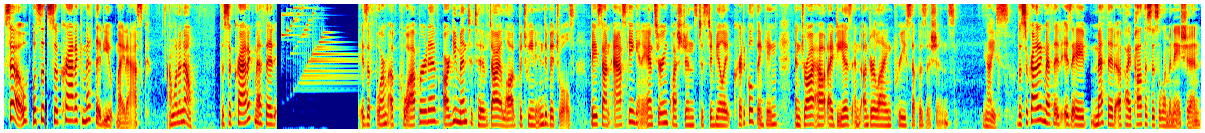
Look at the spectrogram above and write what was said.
So, what's the Socratic method, you might ask? I want to know. The Socratic method is a form of cooperative, argumentative dialogue between individuals based on asking and answering questions to stimulate critical thinking and draw out ideas and underlying presuppositions. Nice. The Socratic method is a method of hypothesis elimination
